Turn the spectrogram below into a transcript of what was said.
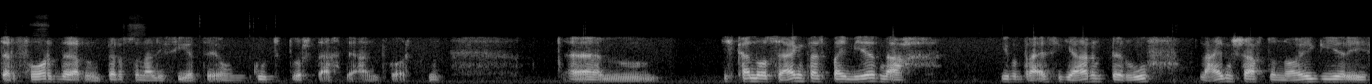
erfordern personalisierte und gut durchdachte Antworten. Ähm, ich kann nur sagen, dass bei mir nach über 30 Jahren Beruf Leidenschaft und Neugierig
